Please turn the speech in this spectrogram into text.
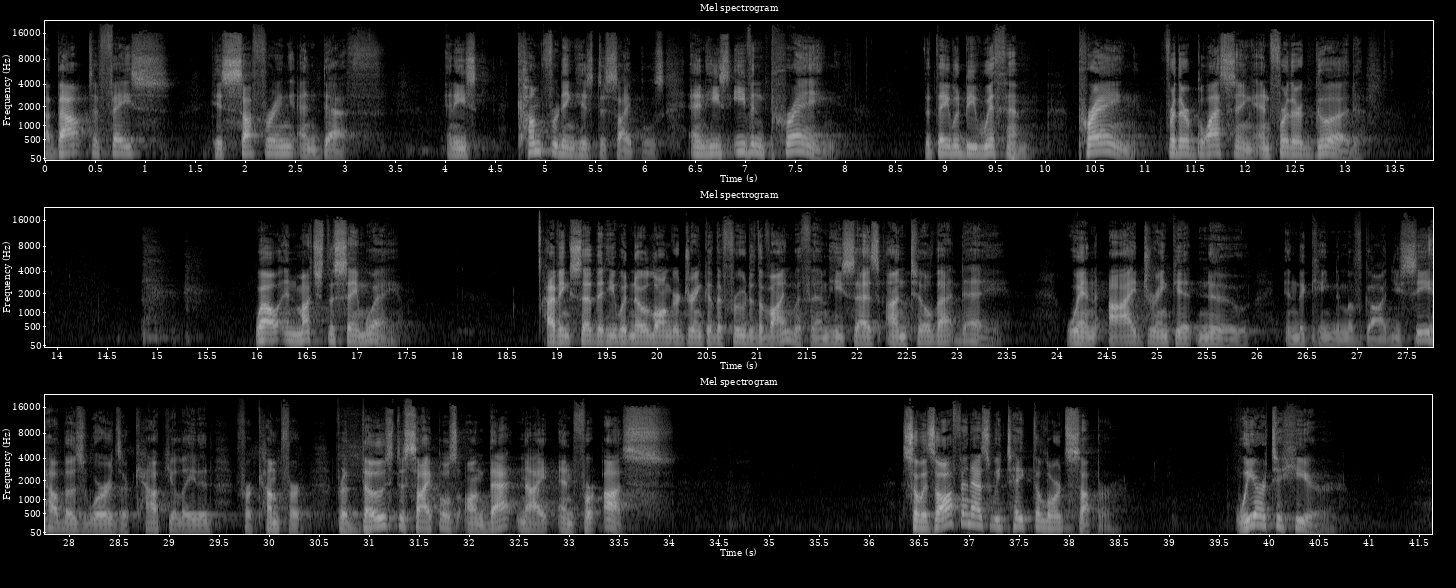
about to face his suffering and death. And he's comforting his disciples, and he's even praying that they would be with him, praying for their blessing and for their good. Well, in much the same way, having said that he would no longer drink of the fruit of the vine with them, he says, Until that day when I drink it new in the kingdom of God. You see how those words are calculated for comfort for those disciples on that night and for us. So, as often as we take the Lord's Supper, we are to hear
